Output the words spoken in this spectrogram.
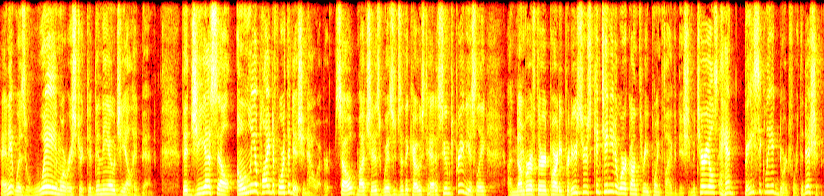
and it was way more restrictive than the OGL had been. The GSL only applied to 4th edition, however, so much as Wizards of the Coast had assumed previously, a number of third party producers continue to work on 3.5 edition materials and basically ignored 4th edition.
